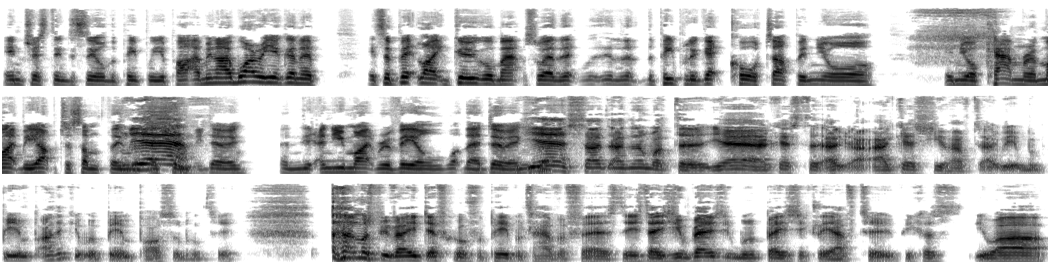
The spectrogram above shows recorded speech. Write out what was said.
interesting to see all the people you part. I mean, I worry you're going to. It's a bit like Google Maps, where the, the the people who get caught up in your in your camera might be up to something that they shouldn't be doing, and and you might reveal what they're doing. but- yes I, I don't know what the yeah i guess the, I, I guess you have to it would be i think it would be impossible to it must be very difficult for people to have affairs these days you basically would basically have to because you are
